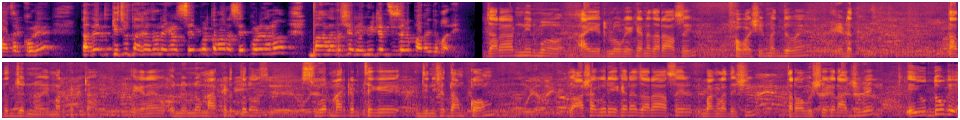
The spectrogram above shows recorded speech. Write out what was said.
বাজার করে, তাদের কিছু টাকা যেন এখানে সেভ করতে পারে সেভ করে যেন বাংলাদেশের রেমিটেন্স হিসেবে পাঠাতে পারে। যারা নির্ম আয়ের লোক এখানে যারা আছে, প্রবাসীর মাধ্যমে, এটা তাদের জন্য এই মার্কেটটা। এখানে অন্যান্য মার্কেটের তো সুপার মার্কেট থেকে জিনিসের দাম কম। তো আশা করি এখানে যারা আছে বাংলাদেশি তারা অবশ্যই এখানে আসবে। এই উদ্যোগে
